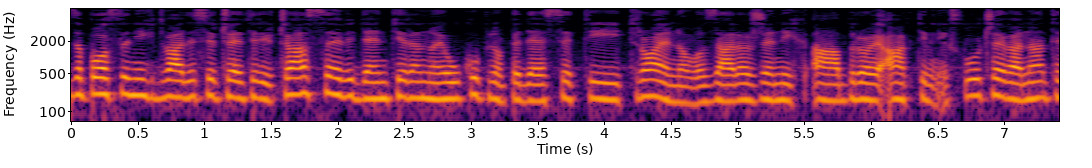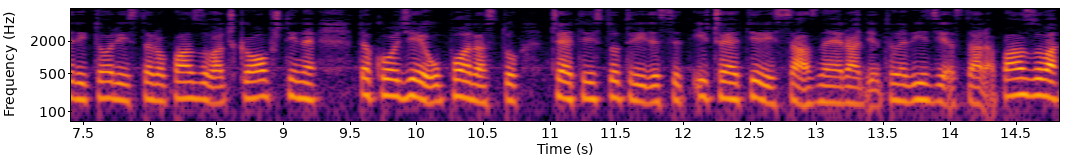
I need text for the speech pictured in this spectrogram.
Za poslednjih 24 časa evidentirano je ukupno 53 novo zaraženih, a broj aktivnih slučajeva na teritoriji Staropazovačke opštine takođe je u porastu 434, saznaje radiotelevizija Stara Pazova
